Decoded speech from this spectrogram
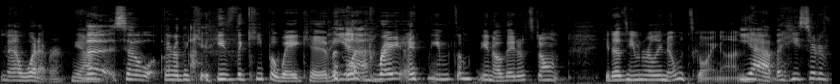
no, whatever. Yeah. The, so They're the ki- he's the keep away kid. Yeah. like, right? I mean, some you know they just don't. He doesn't even really know what's going on. Yeah, but he sort of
